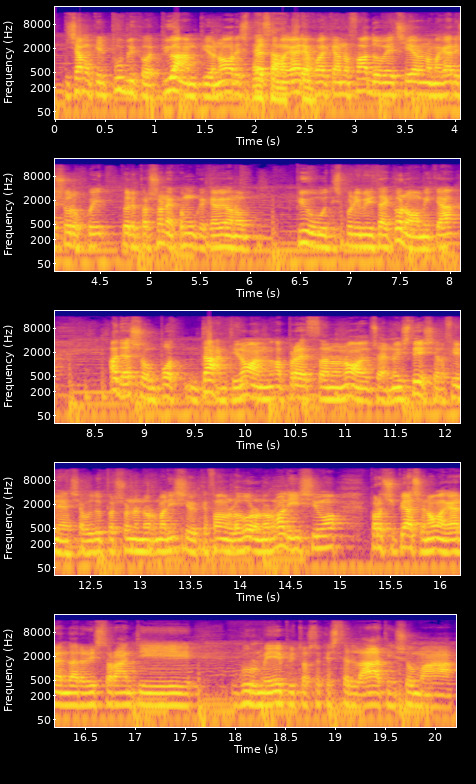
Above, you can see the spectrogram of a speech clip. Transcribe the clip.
diciamo che il pubblico è più ampio no? rispetto Esatto. magari a qualche anno fa dove c'erano magari solo que- quelle persone comunque che avevano più disponibilità economica. Adesso un po' tanti no? An- apprezzano, no? cioè noi stessi alla fine siamo due persone normalissime che fanno un lavoro normalissimo, però ci piace no? magari andare a ristoranti gourmet piuttosto che stellati, insomma,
